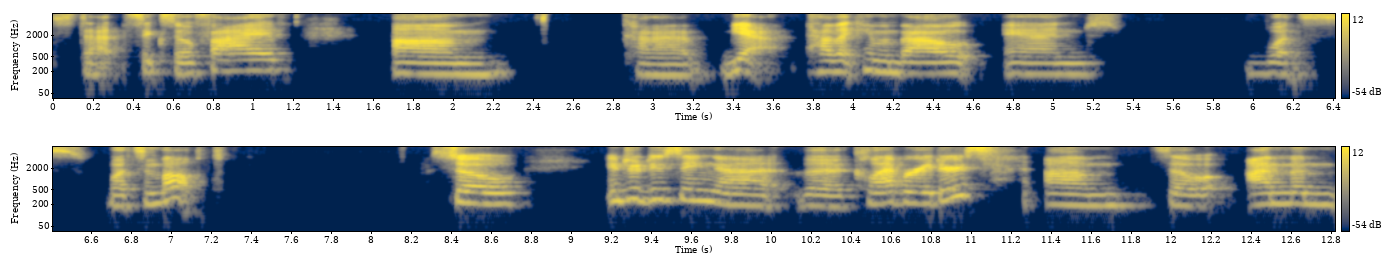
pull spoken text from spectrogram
Stat 605, um, kind of, yeah, how that came about and what's what's involved. So introducing uh, the collaborators. Um, so I'm a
